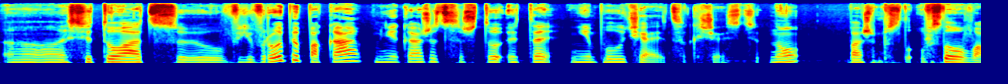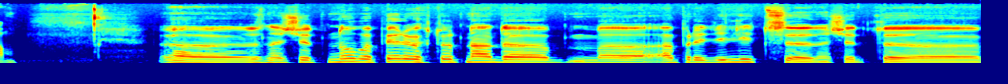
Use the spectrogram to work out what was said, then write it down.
э, ситуацию в Европе, пока мне кажется, что это не получается, к счастью. Но ваше слово вам. Э, значит, ну, во-первых, тут надо определиться, значит, Э,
